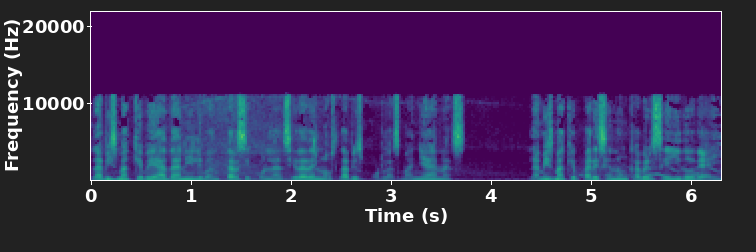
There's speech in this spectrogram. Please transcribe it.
la misma que ve a Dani levantarse con la ansiedad en los labios por las mañanas, la misma que parece nunca haberse ido de ahí.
